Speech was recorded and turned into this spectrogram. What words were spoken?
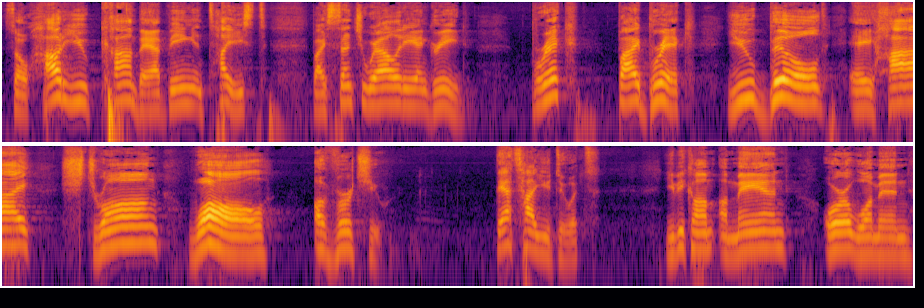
So, how do you combat being enticed by sensuality and greed? Brick by brick, you build a high, strong wall of virtue. That's how you do it. You become a man or a woman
